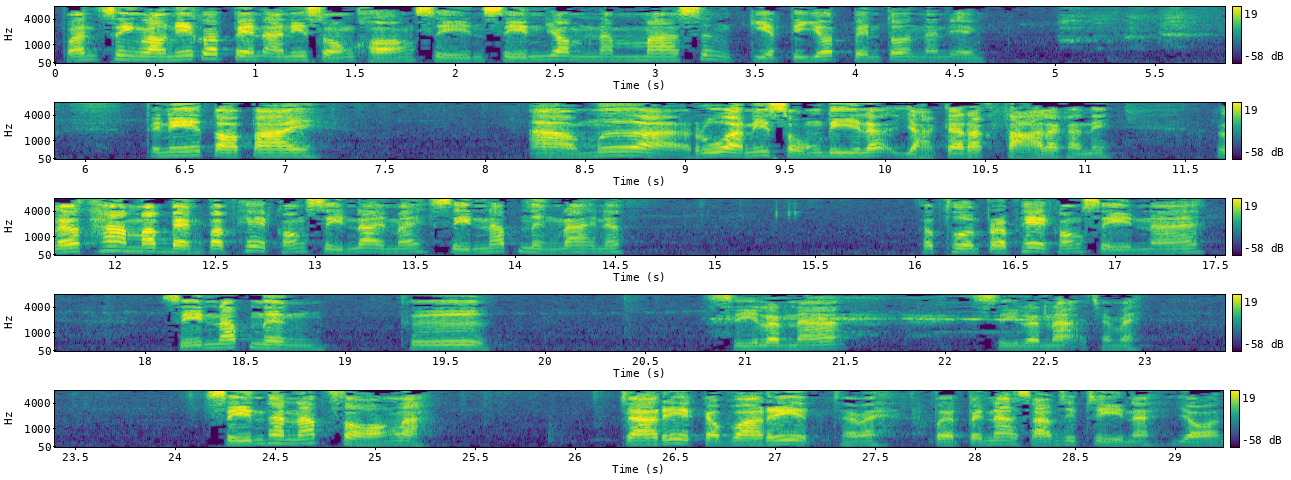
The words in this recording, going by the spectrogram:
เพราะสิ่งเหล่านี้ก็เป็นอนิสงค์ของศีลศีลย่อมนำมาซึ่งเกียรติยศเป็นต้นนั่นเอง ทีนี้ต่อไปอ้าวเมื่อรู้อนิสงส์ดีแล้วอยากจะรักษาแล้วคันนี้ แล้วถ้ามาแบ่งประเภทของศีลได้ไหมศีลนับหนึ่งได้นะทบทวนประเภทของศีลนะ ศีลนับหนึ่งคือ ศีลนะ ศีลนะใช่ไหมศีลถ้านับสองล่ะ จารีตกับวารีตใช่ไหมเปิดไปหน้าสามสิบสี่นะ ย้อน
